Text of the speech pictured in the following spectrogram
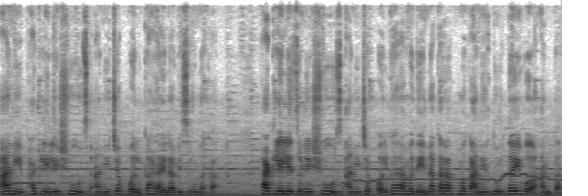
आणि फाटलेले शूज आणि चप्पल काढायला विसरू नका. फाटलेले जुने शूज आणि चप्पल घरामध्ये नकारात्मक आणि दुर्दैव आणतात.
